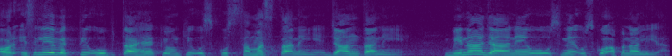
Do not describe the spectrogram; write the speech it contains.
और इसलिए व्यक्ति उबता है क्योंकि उसको समझता नहीं है, जानता नहीं है। बिना जाने वो उसने उसको अपना लिया।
